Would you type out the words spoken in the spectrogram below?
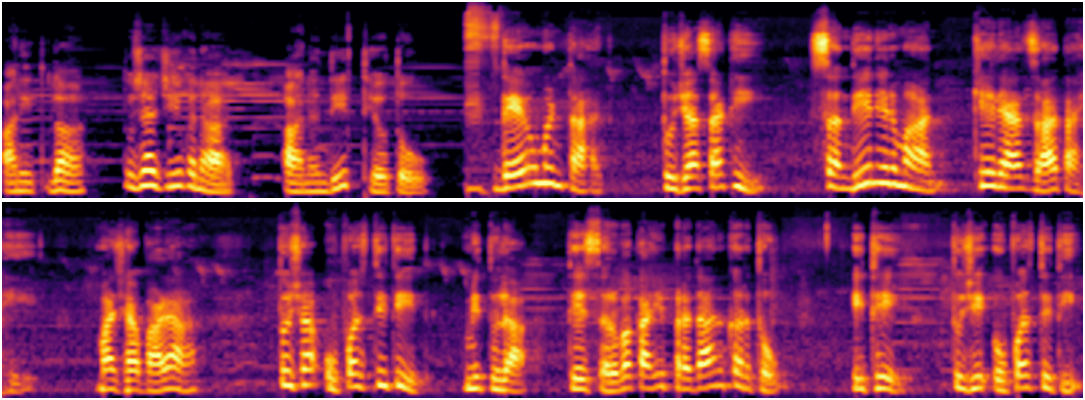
आणि तुला तुझ्या जीवनात आनंदित ठेवतो. देव म्हणतात तुझ्यासाठी संधी निर्माण केल्या जात आहे. माझ्या बाळा तुझ्या उपस्थितीत मी तुला ते सर्व काही प्रदान करतो. इथे तुझी उपस्थिती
